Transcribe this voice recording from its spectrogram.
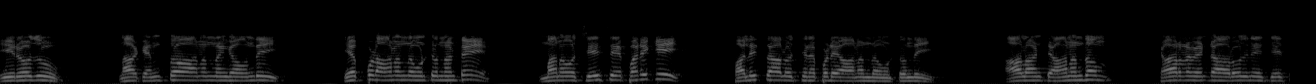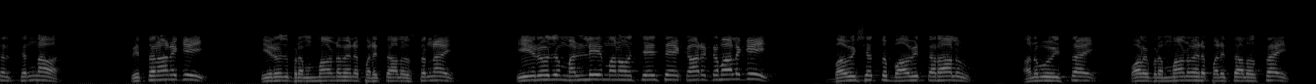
ఈరోజు నాకెంతో ఆనందంగా ఉంది. ఎప్పుడు ఆనందం ఉంటుందంటే మనం చేసే పనికి ఫలితాలు వచ్చినప్పుడే ఆనందం ఉంటుంది. అలాంటి ఆనందం కారణం ఏంటో ఆ రోజు నేను చేసిన చిన్న విత్తనానికి ఈరోజు బ్రహ్మాండమైన ఫలితాలు వస్తున్నాయి. ఈరోజు మళ్ళీ మనం చేసే కార్యక్రమాలకి భవిష్యత్తు భావితరాలు అనుభవిస్తాయి. వాళ్ళకి బ్రహ్మాండమైన ఫలితాలు వస్తాయి.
